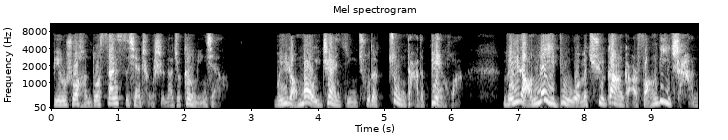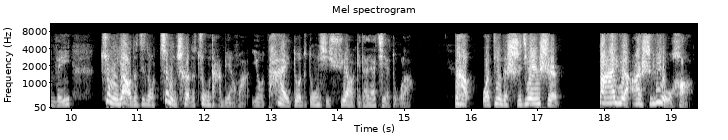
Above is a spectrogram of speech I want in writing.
比如说很多三四线城市，那就更明显了。围绕贸易战引出的重大的变化，围绕内部我们去杠杆、房地产为重要的这种政策的重大变化，有太多的东西需要给大家解读了。那我定的时间是八月二十六号。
